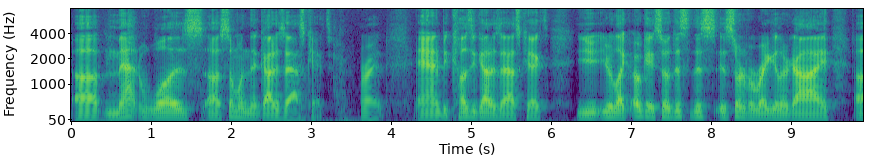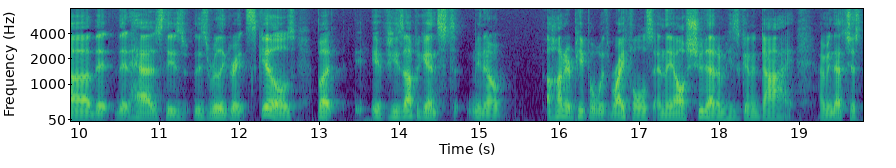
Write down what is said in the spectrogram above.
uh, Matt was uh, someone that got his ass kicked, right? And because he got his ass kicked, you, you're like, okay, so this this is sort of a regular guy uh, that that has these these really great skills, but if he's up against you know a hundred people with rifles and they all shoot at him, he's going to die. I mean, that's just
